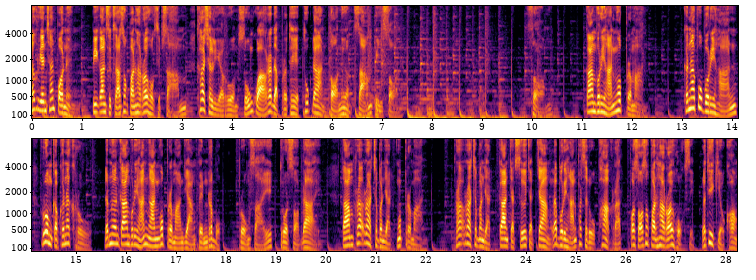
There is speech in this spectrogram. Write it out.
นักเรียนชั้นป .1 ปีการศึกษา 2563 ค่าเฉลี่ยรวมสูงกว่าระดับประเทศทุกด้านต่อเนื่อง 3 ปีซ้อน 2. การบริหารงบประมาณ คณะผู้บริหารร่วมกับคณะครูดำเนินการบริหารงานงบประมาณอย่างเป็นระบบ โปร่งใส ตรวจสอบได้ ตามพระราชบัญญัติงบประมาณ พระราชบัญญัติการจัดซื้อจัดจ้างและบริหารพัสดุภาครัฐ พศ 2560 และที่เกี่ยวข้อง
